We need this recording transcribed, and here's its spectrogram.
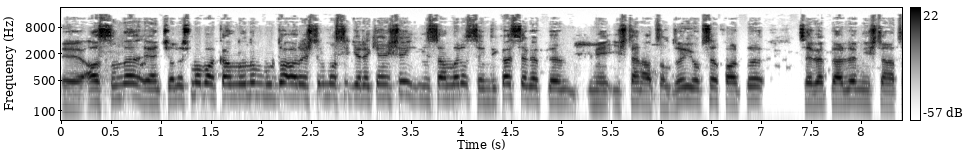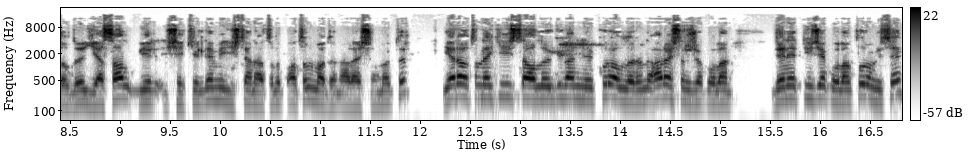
E, aslında yani Çalışma Bakanlığı'nın burada araştırması gereken şey insanların sendikal sebeplerini işten atıldığı yoksa farklı sebeplerle mi işten atıldığı, yasal bir şekilde mi işten atılıp atılmadığını araştırmaktır. Yer altındaki iş sağlığı güvenliği kurallarını araştıracak olan, denetleyecek olan kurum ise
